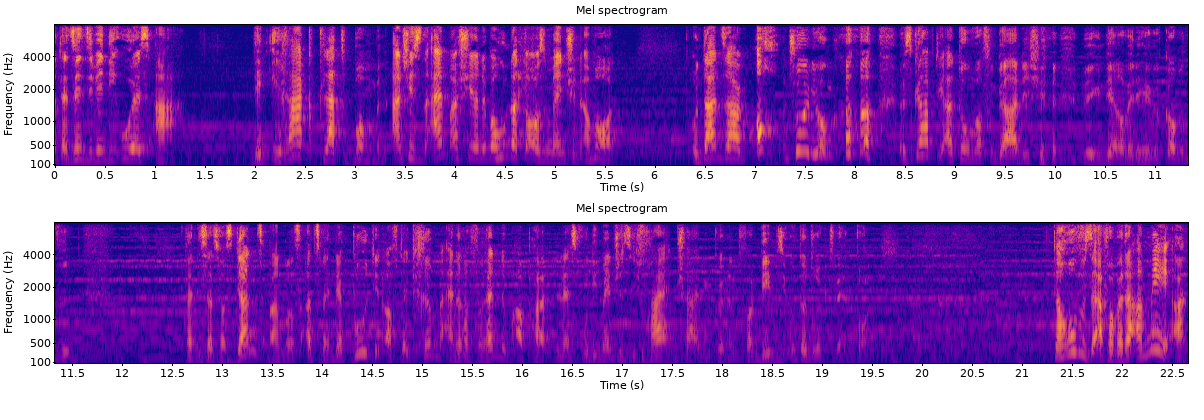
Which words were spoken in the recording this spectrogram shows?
und Herren, sehen Sie, wenn die USA den Irak plattbomben, anschließend einmarschieren, über 100.000 Menschen ermorden und dann sagen, ach, Entschuldigung, es gab die Atomwaffen gar nicht, wegen derer wir hier gekommen sind, dann ist das was ganz anderes, als wenn der Putin auf der Krim ein Referendum abhalten lässt, wo die Menschen sich frei entscheiden können, von wem sie unterdrückt werden wollen. Da rufen sie einfach bei der Armee an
